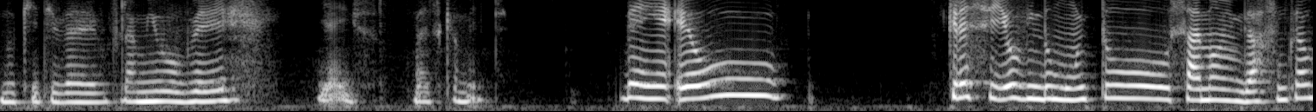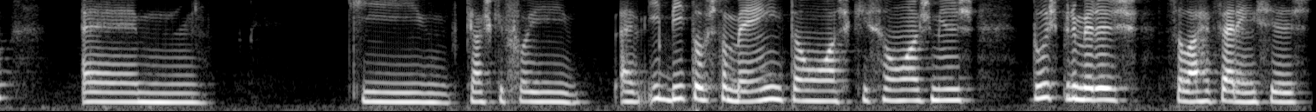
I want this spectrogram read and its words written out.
no que tiver para me envolver. E é isso. basicamente. Bem, eu cresci ouvindo muito Simon Garfunkel, é, que, que acho que foi. É, e Beatles também, então acho que são as minhas duas primeiras, sei lá, referências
